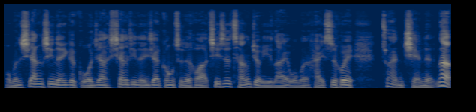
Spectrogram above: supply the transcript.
我们相信的一个国家、相信的一家公司的话，其实长久以来我们还是会赚钱的。那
